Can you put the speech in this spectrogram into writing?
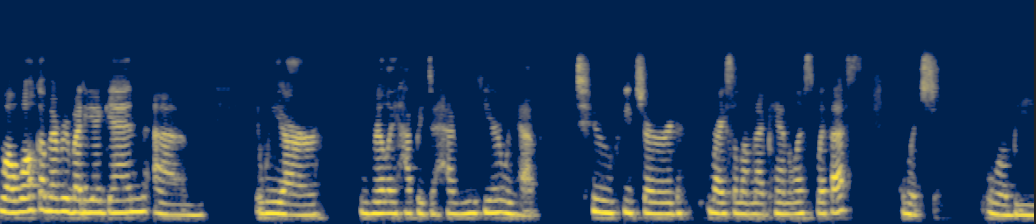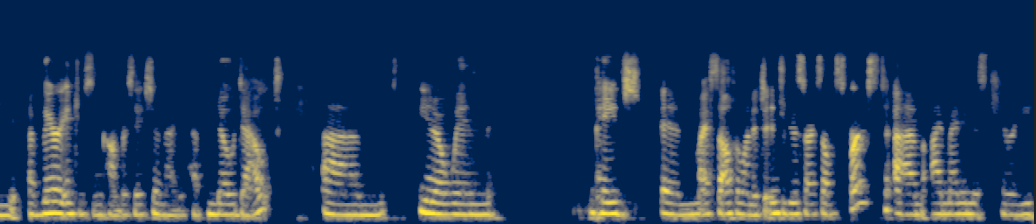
Well, welcome everybody again. Um, we are really happy to have you here. We have two featured Rice alumni panelists with us, which will be a very interesting conversation, I have no doubt. Um, you know, when Paige and myself, I wanted to introduce ourselves first. Um, I, my name is Carrie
